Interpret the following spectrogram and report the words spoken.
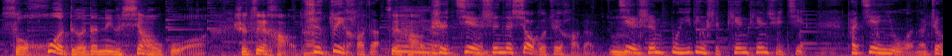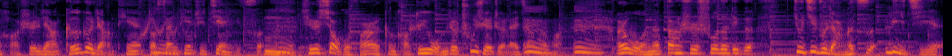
所获得的那个效果是最好的，是最好的，最好的，是健身的效果最好的。健身不一定是天天去健，他建议我呢，正好是两隔个两天到三天去健一次。嗯，其实效果反而更好。对于我们这个初学者来讲的话，嗯而我呢，当时说的这个，就记住两个字：力竭。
